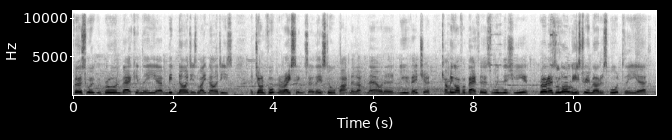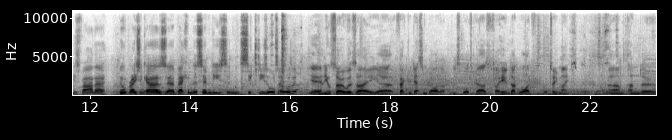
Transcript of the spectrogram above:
first worked with Bruin back in the uh, mid 90s, late 90s at John Faulkner Racing. So they're still partnered up now in a new venture, coming off a Bathurst win this year. Bruin has a long history in motorsport. The, uh, his father built racing cars uh, back in the 70s and 60s, also, was it? Yeah, and he also was a uh, factory Datsun driver in sports cars. So he and Doug White were teammates um, under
